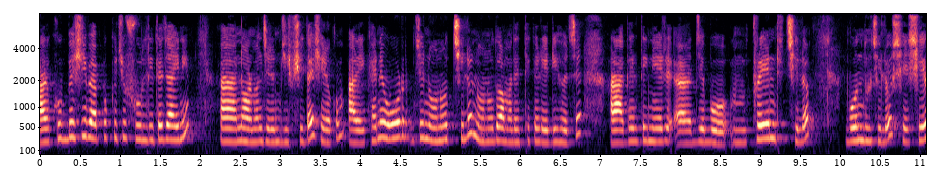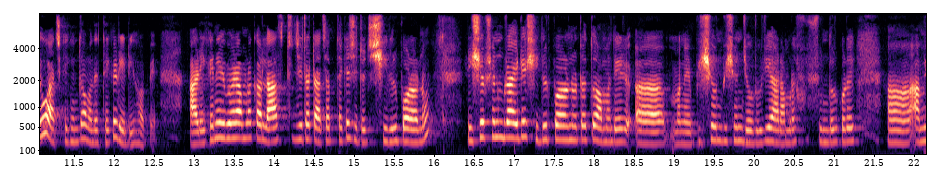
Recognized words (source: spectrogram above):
আর খুব বেশি ব্যাপক কিছু ফুল দিতে যাইনি। নর্মাল যেরকম জিপসি দেয় সেরকম। আর এখানে ওর যে ননদ ছিল, ননদও আমাদের থেকে রেডি হয়েছে। আর আগের দিনের যে ফ্রেন্ড ছিল, বন্ধু ছিল, সে, সেও আজকে কিন্তু আমাদের থেকে রেডি হবে। আর এখানে এবার আমরা লাস্ট যেটা টাচ আপ থাকে সেটা হচ্ছে সিঁদুর পরানো। রিসেপশন ব্রাইডে সিঁদুর পরানোটা তো আমাদের মানে ভীষণ ভীষণ জরুরি। আর আমরা খুব সুন্দর করে আমি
